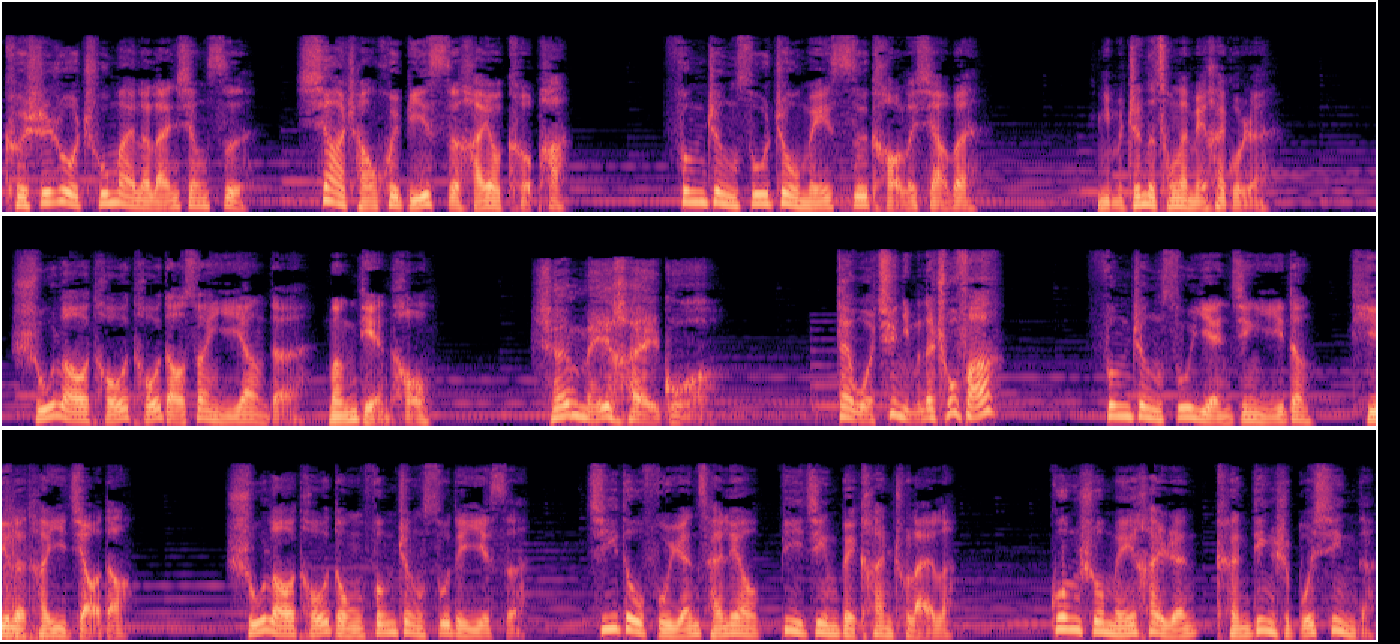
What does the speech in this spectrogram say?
可是若出卖了兰香寺，下场会比死还要可怕。风正苏皱眉思考了下，问：“你们真的从来没害过人？”鼠老头头捣蒜一样的猛点头：“真没害过。”带我去你们的厨房。风正苏眼睛一瞪，踢了他一脚，道。鼠老头懂风正苏的意思，鸡豆腐原材料毕竟被看出来了，光说没害人肯定是不信的。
